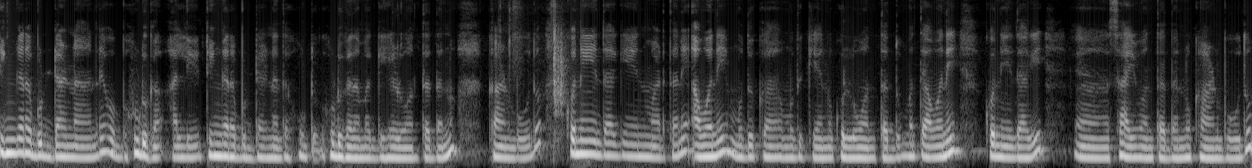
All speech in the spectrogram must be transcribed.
ಟಿಂಗರ ಬುಡ್ಡಣ್ಣ ಅಂದರೆ ಒಬ್ಬ ಹುಡುಗ. ಅಲ್ಲಿ ಟಿಂಗರ ಬುಡ್ಡಣ್ಣದ ಹುಡು, ಹುಡುಗನ ಬಗ್ಗೆ ಹೇಳುವಂಥದ್ದನ್ನು ಕಾಣ್ಬೋದು. ಕೊನೆಯದಾಗಿ ಏನು ಮಾಡ್ತಾನೆ? ಅವನೇ ಮುದುಕ, ಮುದುಕಿಯನ್ನು ಕೊಲ್ಲುವಂಥದ್ದು. ಮತ್ತು ಅವನೇ ಕೊನೆಯದಾಗಿ ಸಾಯುವಂಥದ್ದನ್ನು ಕಾಣ್ಬೋದು.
